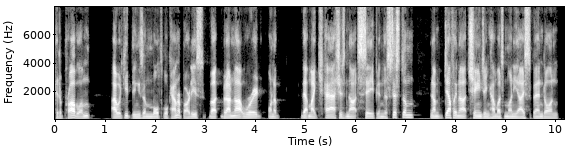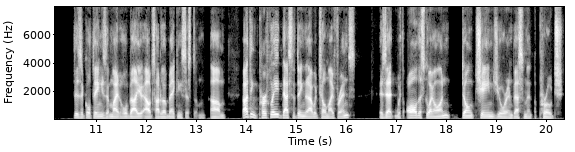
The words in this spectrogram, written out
hit a problem, I would keep things in multiple counterparties. But but I'm not worried on a that my cash is not safe in the system and I'm definitely not changing how much money I spend on physical things that might hold value outside of the banking system. Um, I think personally, that's the thing that I would tell my friends is that with all this going on, don't change your investment approach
